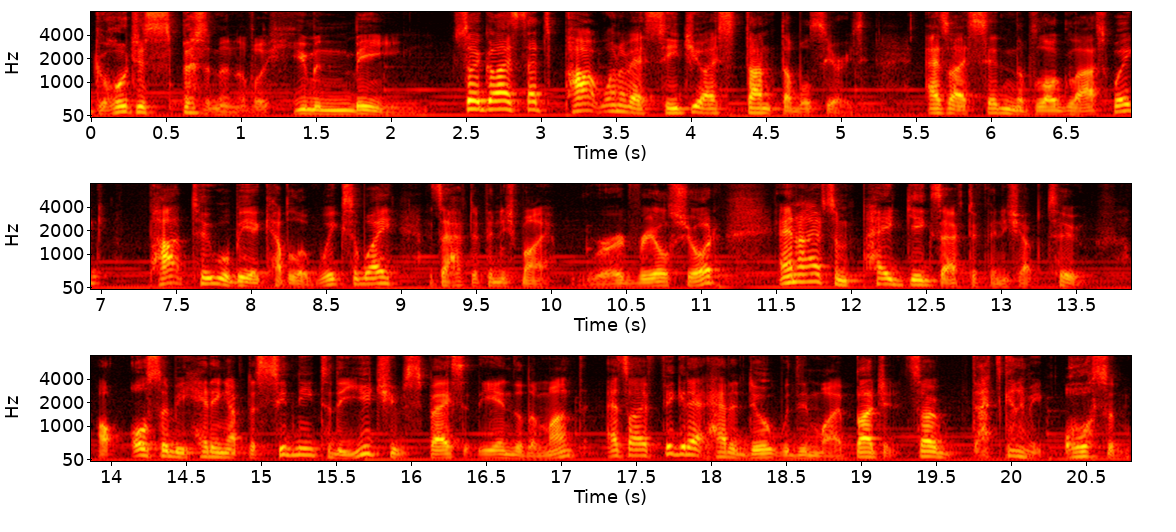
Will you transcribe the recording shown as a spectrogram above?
gorgeous specimen of a human being. So guys, that's part 1 of our CGI stunt double series. As I said in the vlog last week, Part 2 will be a couple of weeks away as I have to finish my road reel short, and I have some paid gigs I have to finish up too. I'll also be heading up to Sydney to the YouTube space at the end of the month as I figured out how to do it within my budget, so that's going to be awesome.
